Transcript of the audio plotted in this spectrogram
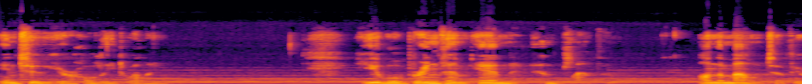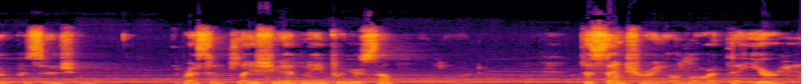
into your holy dwelling. You will bring them in and plant them on the mount of your possession, the resting place you have made for yourself, O Lord, the sanctuary, O Lord, that your hand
